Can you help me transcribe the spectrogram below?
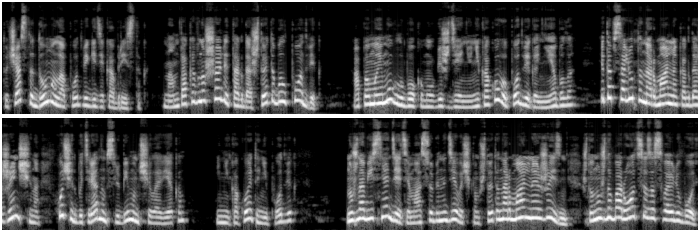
то часто думала о подвиге декабристок. Нам так и внушали тогда, что это был подвиг. А по моему глубокому убеждению, никакого подвига не было. Это абсолютно нормально, когда женщина хочет быть рядом с любимым человеком. И никакой это не подвиг. Нужно объяснять детям, а особенно девочкам, что это нормальная жизнь, что нужно бороться за свою любовь,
